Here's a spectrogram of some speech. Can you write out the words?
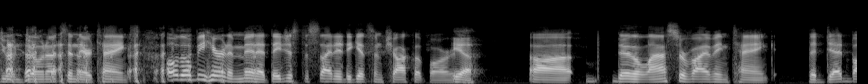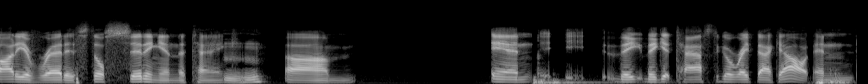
doing donuts in their tanks. Oh, they'll be here in a minute. They just decided to get some chocolate bars. yeah Uh, they're the last surviving tank. The dead body of Red is still sitting in the tank. hmm Um, and they they get tasked to go right back out, and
